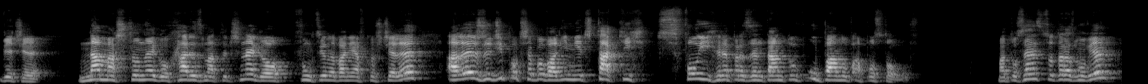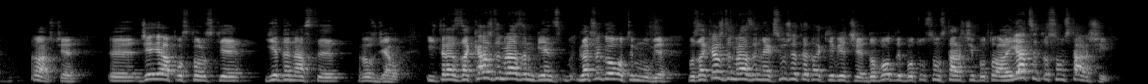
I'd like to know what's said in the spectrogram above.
wiecie, namaszczonego, charyzmatycznego funkcjonowania w kościele, ale Żydzi potrzebowali mieć takich swoich reprezentantów u panów apostołów. Ma to sens, co teraz mówię? Zobaczcie. Yy, Dzieje apostolskie, 11 rozdział. I teraz za każdym razem, więc dlaczego o tym mówię? Bo za każdym razem, jak słyszę te takie, wiecie, dowody, bo tu są starsi, bo to, ale jacy to są starsi?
